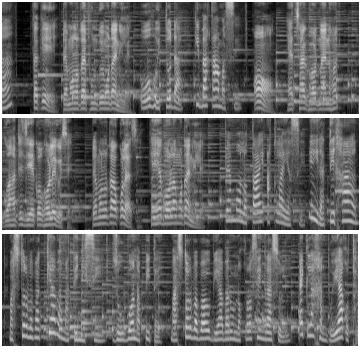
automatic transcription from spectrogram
না? তাকেই প্ৰেমলতাই ফোন কৰি মতাই নিলে। অ হয়তো দা কিবা কাম আছে। অঁ হেড ছাৰ ঘৰত নাই নহয় গুৱাহাটীৰ জীয়েকৰ ঘৰলৈ গৈছে। প্ৰেমলতা অকলে আছে সেয়েহে বৰলাক মতাই নিলে। প্ৰেমলতাই আকলাই আছে এই ৰাতি খান মাষ্টৰ বাবা কিয় বা মাতে নিছি যৌৱন আপি তাই মাষ্টৰ বাবাও বিয়া বাৰু নকৰ চেংৰা চলি একলা খান বয়া কথা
